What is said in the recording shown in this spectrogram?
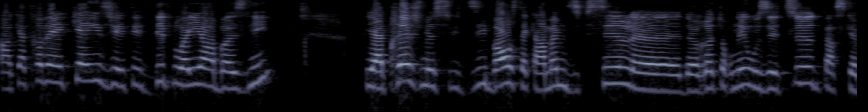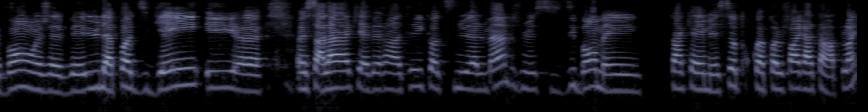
En 95, j'ai été déployée en Bosnie. Puis après, je me suis dit, bon, c'était quand même difficile euh, de retourner aux études parce que, bon, j'avais eu la pas du gain et un salaire qui avait rentré continuellement. Puis je me suis dit, bon, mais tant qu'à aimer ça, pourquoi pas le faire à temps plein?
